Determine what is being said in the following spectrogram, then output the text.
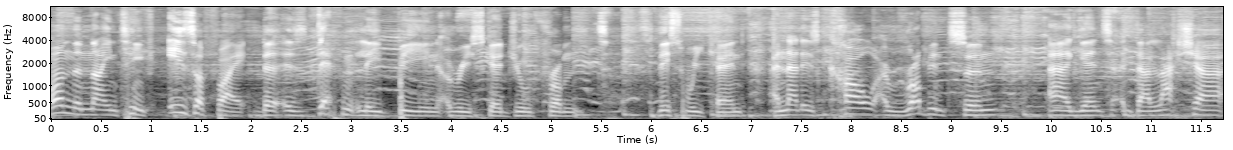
on the 19th is a fight that has definitely been rescheduled from t- this weekend, and that is Karl Roberson against Dalcha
